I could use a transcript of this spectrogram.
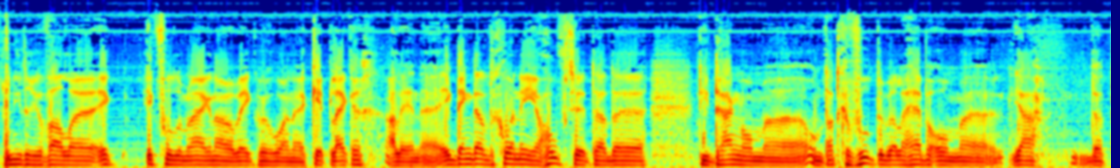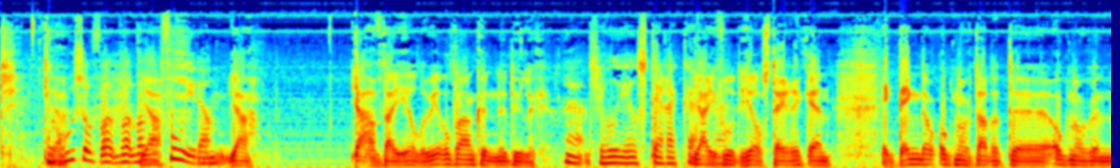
in ieder geval, uh, ik, ik voelde me eigenlijk na een week weer gewoon uh, kip lekker. Alleen, uh, ik denk dat het gewoon in je hoofd zit. Dat, uh, die drang om, om dat gevoel te willen hebben. Om, ja, dat... Ja, roes of wat, wat, ja, wat, voel je dan? Ja, ja, of dat je heel de wereld aan kunt natuurlijk. Ja, dus je voelt je heel sterk. ja, je voelt je heel sterk. En ik denk ook nog dat het ook nog een...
